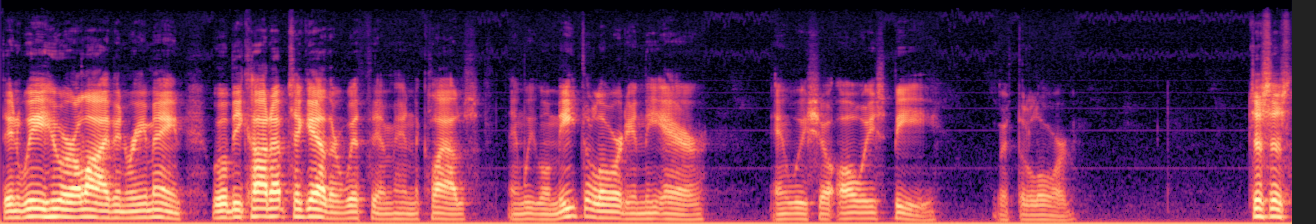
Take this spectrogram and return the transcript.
Then we who are alive and remain will be caught up together with them in the clouds, and we will meet the Lord in the air, and we shall always be with the Lord. Just as,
